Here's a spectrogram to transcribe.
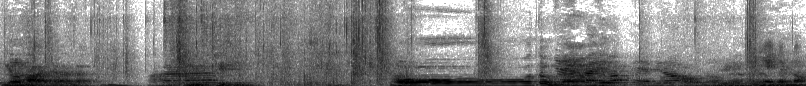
เรียนว่าแล้วล่ะอ่านี่ชิดโอ้ต้ต้อองงใหญ่งามไปเด้อว่าแผลพี่เนาะเข้าเลยยังไงกันเนาะ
